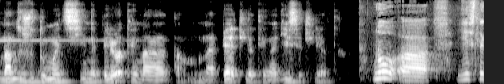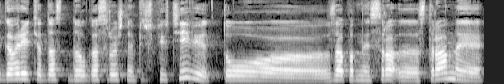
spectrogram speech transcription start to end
надо же думать и наперед, и на, там, на 5 лет, и на 10 лет. Ну, а, если говорить о долгосрочной перспективе, то западные э, страны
